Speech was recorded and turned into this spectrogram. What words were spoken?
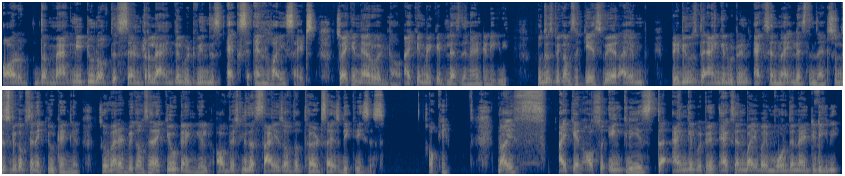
or the magnitude of the central angle between this x and y sides. So I can narrow it down. I can make it less than 90 degree. So this becomes a case where I have reduced the angle between x and y less than that. So this becomes an acute angle. So when it becomes an acute angle, obviously the size of the third size decreases. Okay. Now if I can also increase the angle between x and y by more than 90 degree,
